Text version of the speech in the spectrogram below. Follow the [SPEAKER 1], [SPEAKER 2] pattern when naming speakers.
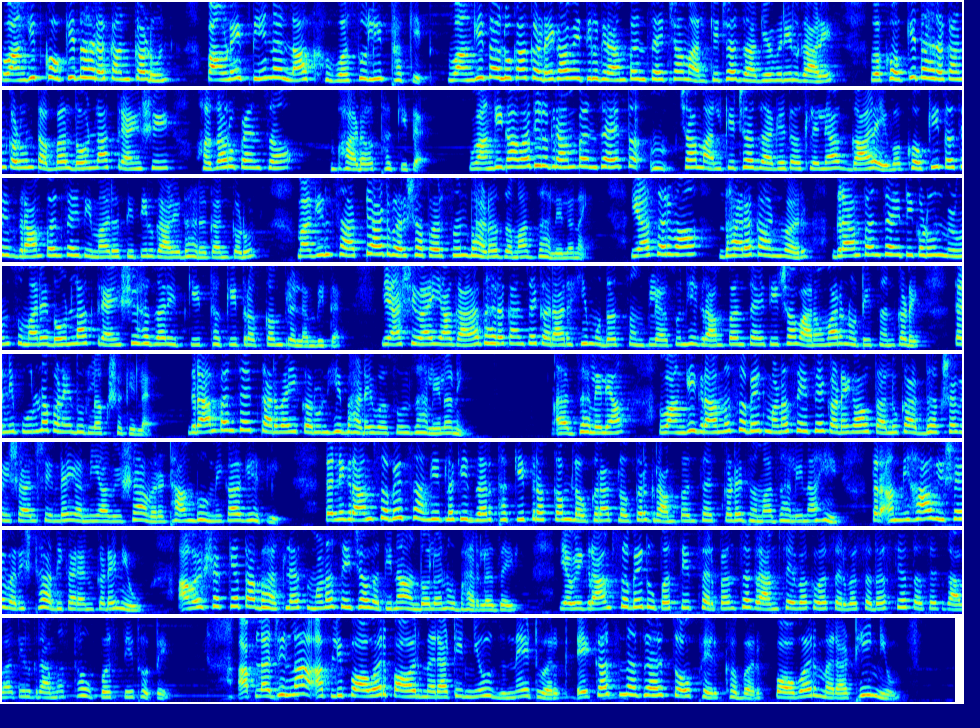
[SPEAKER 1] वांगीत खोकीधारकांकडून पावणे तीन लाख वसुली थकीत. वांगी तालुका कडेगाव येथील ग्रामपंचायतच्या मालकीच्या जागेवरील गाळे व खोकीधारकांकडून तब्बल दोन लाख त्र्याऐंशी हजार रुपयांचं भाडं थकीत आहे. वांगी गावातील ग्रामपंचायत च्या मालकीच्या जागेत असलेल्या गाळे व खोकी तसेच ग्रामपंचायत इमारतीतील गाळेधारकांकडून मागील सात ते आठ वर्षापासून भाडं जमा झालेलं नाही. या सर्व धारकांवर ग्रामपंचायतीकडून मिळून सुमारे दोन लाख त्र्याऐंशी हजार इतकी थकीत रक्कम प्रलंबित आहे. याशिवाय या गाळाधारकांचे करारही मुदत संपले असून ही ग्रामपंचायतीच्या वारंवार नोटिसांकडे त्यांनी पूर्णपणे दुर्लक्ष केलं आहे ग्रामपंचायत कारवाई करून ही भाडे वसूल झालेलं नाही. आज झालेल्या वांगी ग्रामसभेत मनसेचे कडेगाव तालुका अध्यक्ष विशाल शिंदे यांनी या विषयावर ठाम भूमिका घेतली. त्यांनी ग्रामसभेत सांगितलं की जर थकीत रक्कम लवकरात लवकर ग्रामपंचायतकडे जमा झाली नाही तर आम्ही हा विषय वरिष्ठ अधिकाऱ्यांकडे नेऊ. आवश्यकता भासल्यास मनसेच्या वतीनं आंदोलन उभारलं जाईल. यावेळी ग्रामसभेत उपस्थित सरपंच ग्रामसेवक व सर्व सदस्य तसेच गावातील ग्रामस्थ उपस्थित होते. आपला जिल्हा आपली power power Marathi news network एकच नजर चौफेर खबर पॉवर मराठी न्यूज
